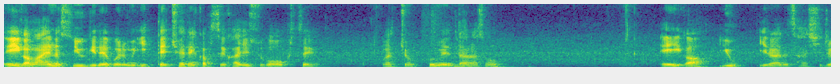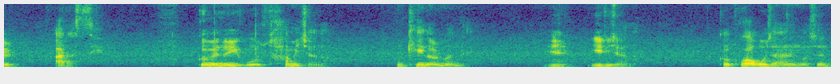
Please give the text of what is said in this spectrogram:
a가 마이너스 6이 돼버리면 이때 최대값을 가질 수가 없어요. 맞죠? 그러면 따라서 a가 6이라는 사실을 알았어요. 그러면은 이거 3이잖아. 그럼 k는 얼마인데? 1. 1이잖아. 그 구하고자 하는 것은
